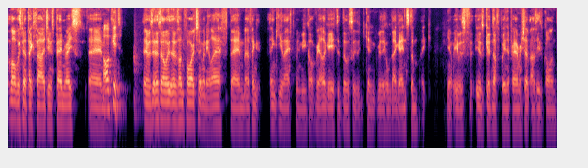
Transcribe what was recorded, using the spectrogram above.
I've always been a big fan of James Penrice. Um, oh, good. It was it was always it was unfortunate when he left. Um, I think I think he left when we got relegated though, so you can't really hold that against him. Like you know, he was he was good enough to play in the Premiership as he's gone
